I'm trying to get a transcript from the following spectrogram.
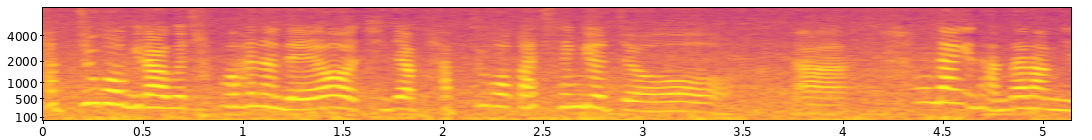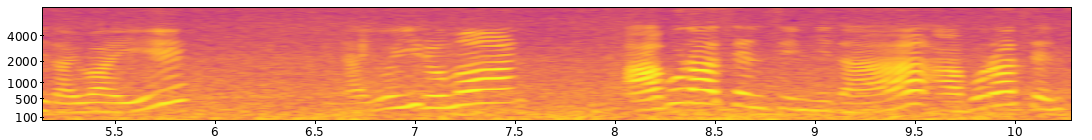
밥주걱이라고 자꾸 하는데요. 진짜 밥주걱 같이 생겼죠. 자, 상당히 단단합니다. 이 아이. 자, 이 이름은 아보라 센스입니다. 아보라 센스.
